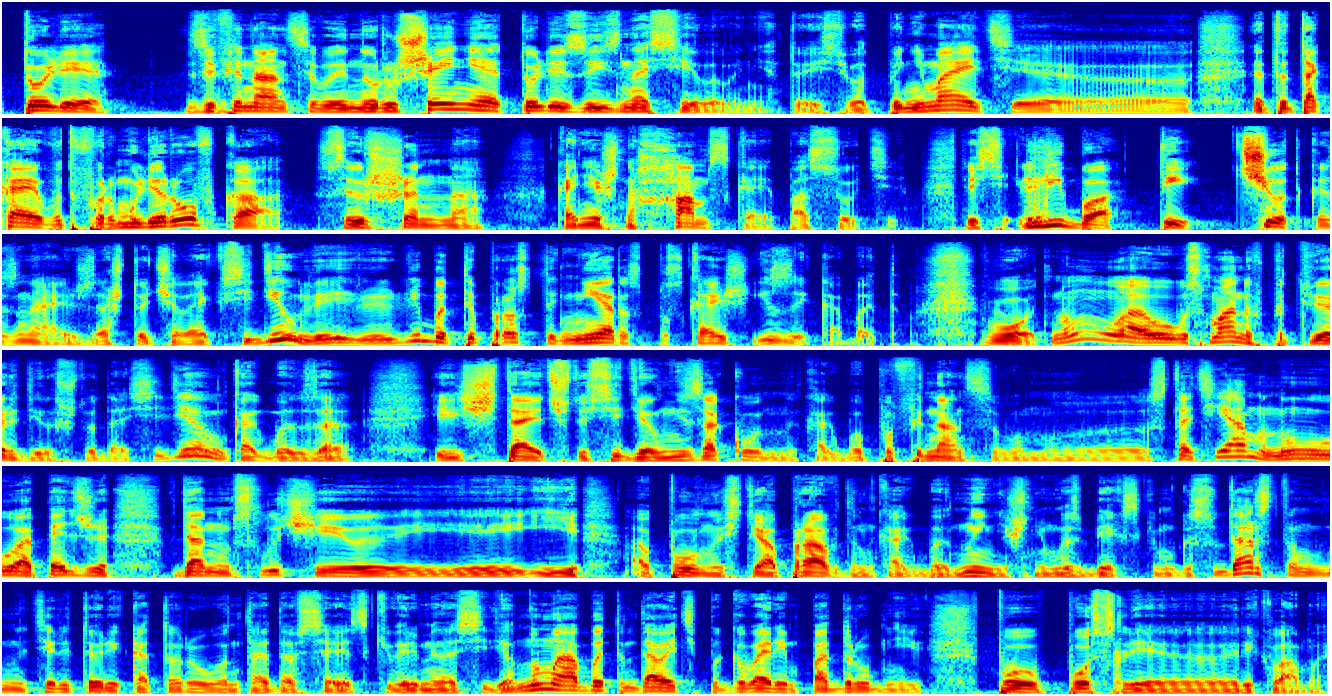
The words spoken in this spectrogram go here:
то ли за финансовые нарушения, то ли за изнасилование. То есть, вот понимаете, э, это такая вот формулировка совершенно, конечно, хамская по сути. То есть, либо ты четко знаешь, за что человек сидел, либо ты просто не распускаешь язык об этом. Вот. Ну, а Усманов подтвердил, что да, сидел, как бы за... и считает, что сидел незаконно, как бы по финансовым э, статьям. Ну, опять же, в данном случае и, и полностью оправдан как бы нынешним узбекским государством, на территории которого он тогда в советские времена сидел. Ну, мы об этом давайте поговорим подробнее по, после э, рекламы.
